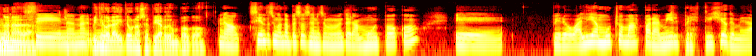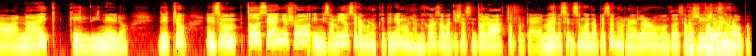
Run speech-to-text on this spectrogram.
no- nada. Sí, no, no, Viste, no. con la guita uno se pierde un poco. No, 150 pesos en ese momento era muy poco, eh, pero valía mucho más para mí el prestigio que me daba Nike que el dinero. De hecho, en ese todo ese año yo y mis amigos éramos los que teníamos las mejores zapatillas en todo el abasto, porque además de los 150 pesos nos regalaron un montón de zapatillas y ropa.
